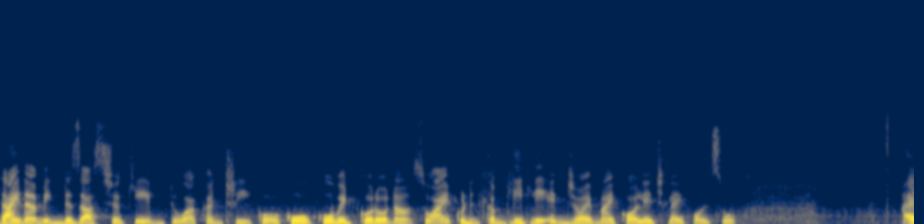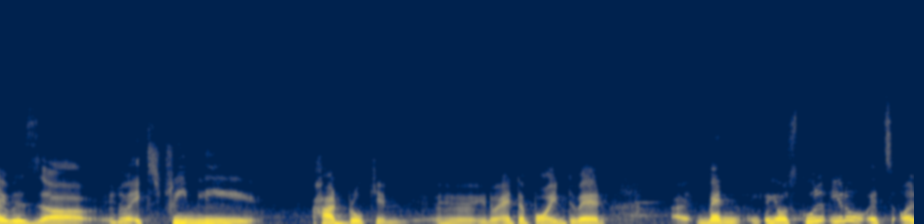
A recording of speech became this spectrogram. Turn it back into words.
dynamic disaster came to our country co- co- covid corona. So i couldn't completely enjoy my college life also. I was uh, you know extremely heartbroken uh, you know at a point where uh, when your school you know it's uh,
